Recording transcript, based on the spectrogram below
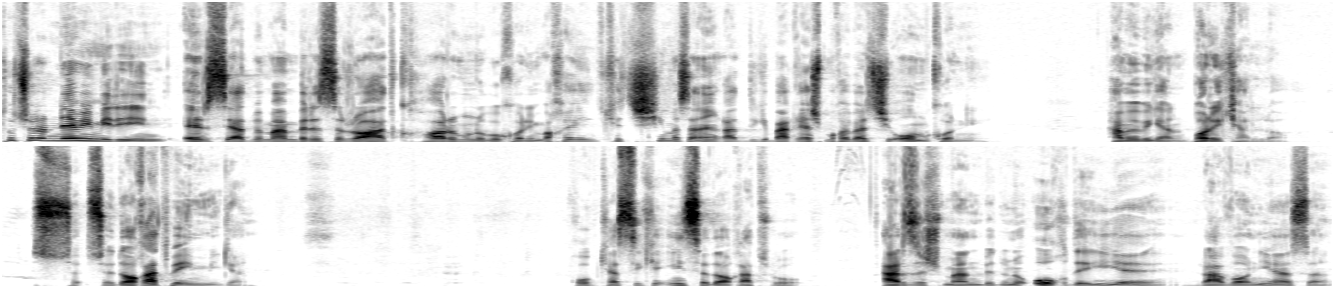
تو چرا نمیمیری این ارسیت به من برسه؟ راحت کارمون رو بکنیم. آخه این که چی مثلا؟ اینقدر دیگه بقیهش میخوای برای چی عمر کنی؟ همه بگن بارکلا صداقت به این میگن. خب کسی که این صداقت رو ارزشمند بدونه عقده‌ای روانی هستن.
